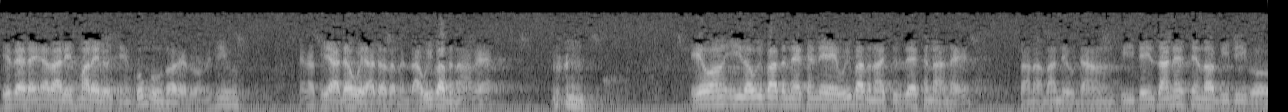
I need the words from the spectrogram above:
ဖြစ်တဲ့တိုင်းအဲ့ဒါလေးမှတ်လိုက်လို့ရှိရင်ကုန်းကုန်းသွားတယ်လို့မရှိဘူးအဲ့ဒါဖရာတော့ဝရတော့တယ်ဒါဝိပဿနာပဲဧဝံဤသောဝိပဿနာခဏေဝိပဿနာရှုစေခဏ၌သာနာတံမြုတ်တံပိဋိဇာနဲ့ဆင်းသောပိဋိကို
